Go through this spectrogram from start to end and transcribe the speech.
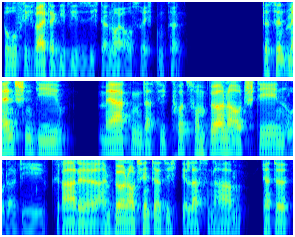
beruflich weitergeht, wie sie sich da neu ausrichten können. Das sind Menschen, die merken, dass sie kurz vorm Burnout stehen oder die gerade ein Burnout hinter sich gelassen haben. Ich hatte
